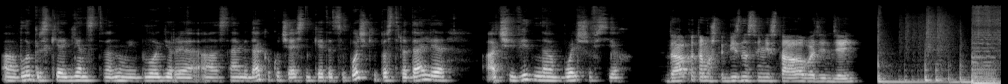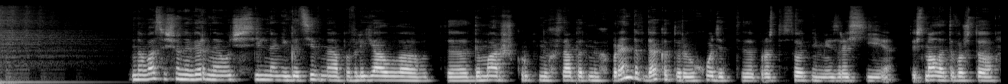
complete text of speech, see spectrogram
а, блогерские агентства, ну и блогеры а, сами, да, как участники этой цепочки, пострадали, очевидно, больше всех. Да, потому что бизнеса не стало в один день. На вас еще, наверное, очень сильно негативно повлиял э, вот э, демарш крупных западных брендов, да, которые уходят э, просто сотнями из России. То есть мало того, что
